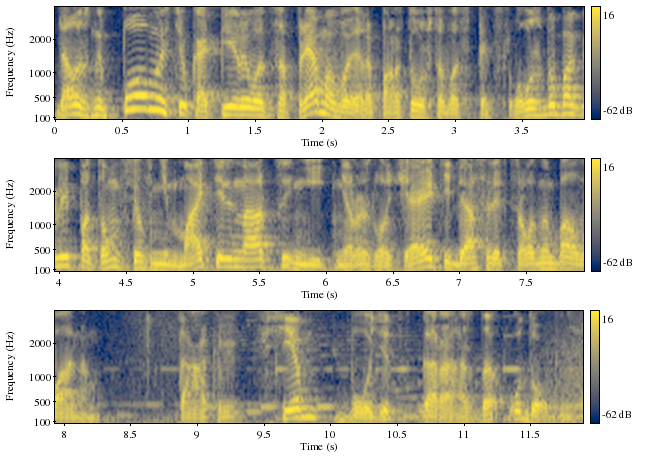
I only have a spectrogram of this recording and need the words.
должны полностью копироваться прямо в аэропорту, чтобы спецслужбы могли потом все внимательно оценить, не разлучая тебя с электронным болваном. Так всем будет гораздо удобнее.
